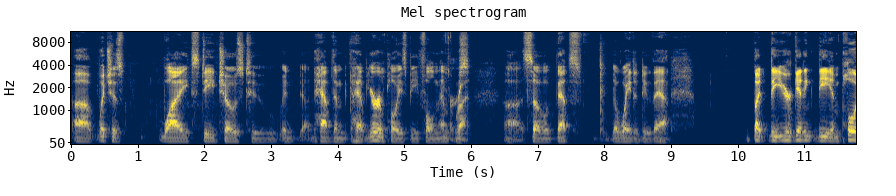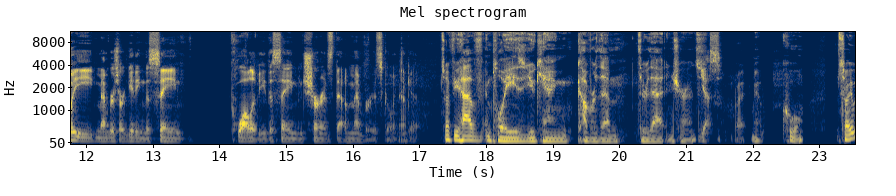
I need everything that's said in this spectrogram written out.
uh, which is why Steve chose to uh, have them have your employees be full members. Right. Uh, so that's a way to do that. But the, you're getting the employee members are getting the same quality, the same insurance that a member is going to get. So if you have employees, you can cover them through that insurance. Yes. Right. Yeah. Cool. So I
